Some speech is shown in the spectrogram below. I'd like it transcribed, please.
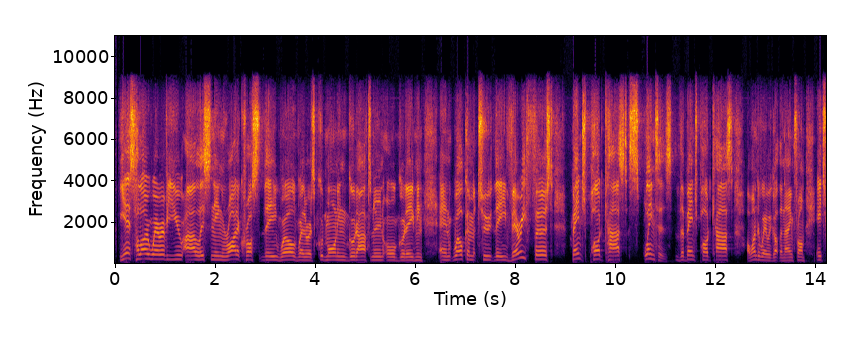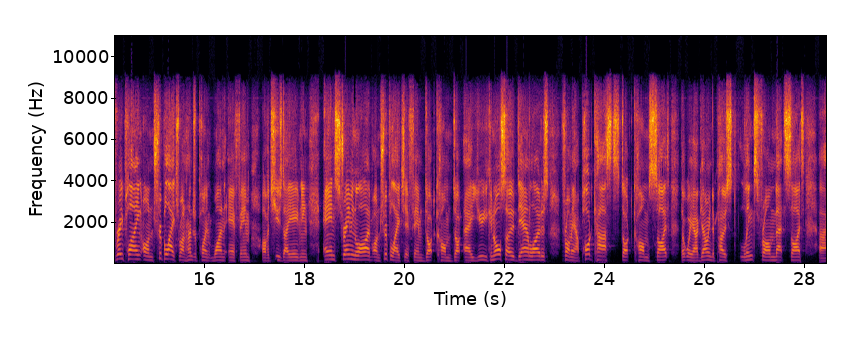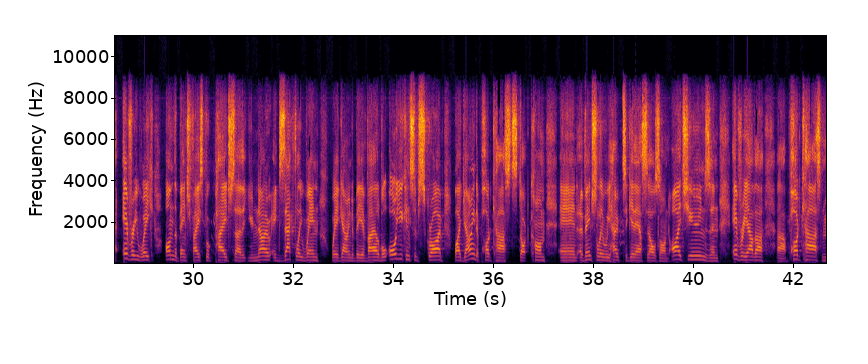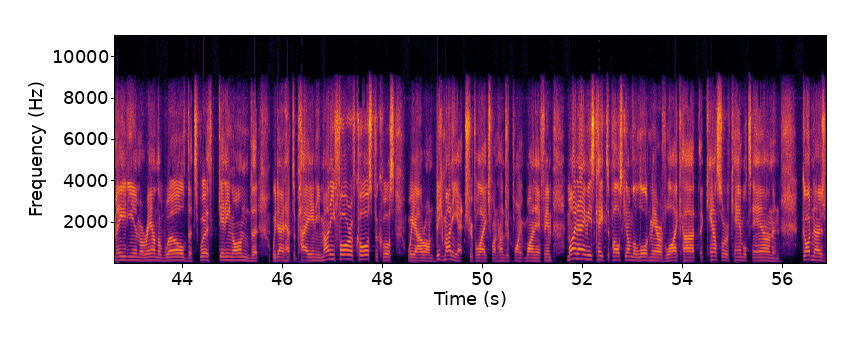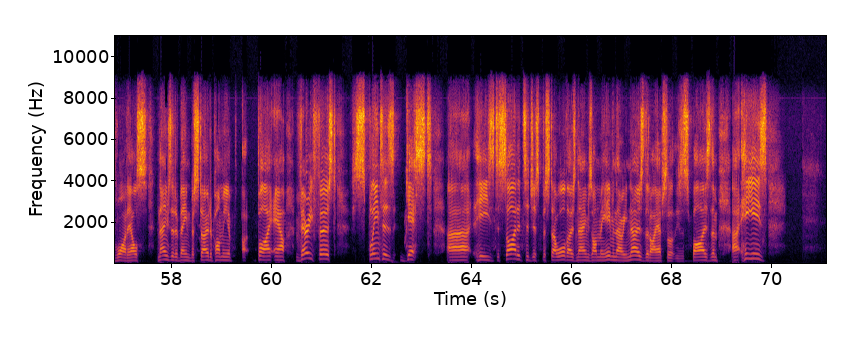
Yes, hello, wherever you are listening, right across the world, whether it's good morning, good afternoon, or good evening, and welcome to the very first Bench Podcast Splinters, the Bench Podcast. I wonder where we got the name from. It's replaying on Triple H 100.1 FM of a Tuesday evening and streaming live on triplehfm.com.au. You can also download us from our podcasts.com site that we are going to post links from that site uh, every week on the Bench Facebook page so that you know exactly when we're going to be available. Or you can subscribe by going to podcasts.com and eventually we hope to get our ourselves on iTunes and every other uh, podcast medium around the world that's worth getting on that we don't have to pay any money for, of course, because we are on big money at Triple H 100.1 FM. My name is Keith Topolsky. I'm the Lord Mayor of Leichhardt, the Councillor of Campbelltown, and God knows what else. Names that have been bestowed upon me. Uh, by our very first Splinters guest. Uh, he's decided to just bestow all those names on me, even though he knows that I absolutely despise them. Uh, he is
